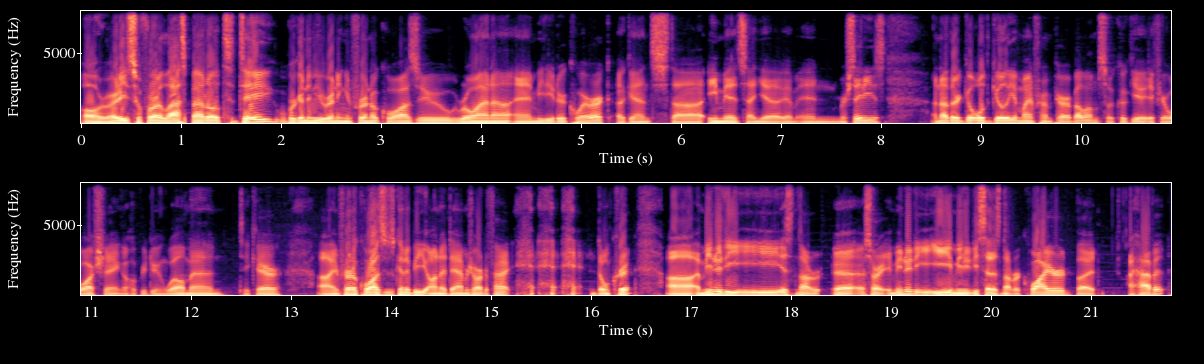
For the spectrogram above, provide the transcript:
Alrighty, so for our last battle today, we're going to be running Inferno Kawazu, Roana, and Mediator Queric against uh, Amid, Senya, and Mercedes. Another old gilly of mine from Parabellum. So, Cookie, if you're watching, I hope you're doing well, man. Take care. Uh, Inferno Kawazu is going to be on a damage artifact. Don't crit. Uh, immunity EE is not. Uh, sorry, immunity EE, immunity set is not required, but I have it.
